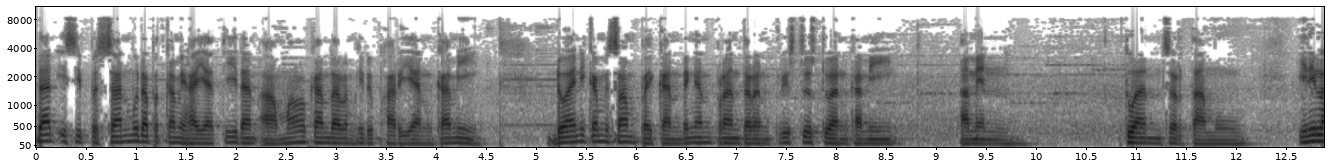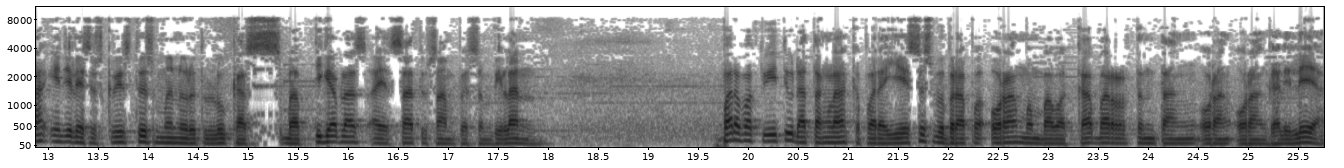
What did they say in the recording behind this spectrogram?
dan isi pesanmu dapat kami hayati dan amalkan dalam hidup harian kami. Doa ini kami sampaikan dengan perantaran Kristus Tuhan kami. Amin. Tuhan sertamu. Inilah Injil Yesus Kristus menurut Lukas bab 13 ayat 1 sampai 9. Pada waktu itu datanglah kepada Yesus beberapa orang membawa kabar tentang orang-orang Galilea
